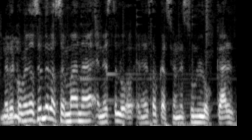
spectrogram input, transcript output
Mi recomendación de la semana en, este, en esta ocasión es un local.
